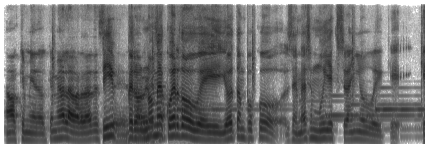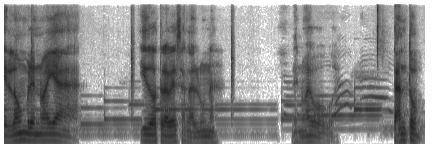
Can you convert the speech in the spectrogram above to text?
No, qué miedo, qué miedo, la verdad. sí, este, pero no me acuerdo, güey. Yo tampoco, se me hace muy extraño, güey, que, el hombre no haya ido otra vez a la luna. De nuevo, güey. Tanto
